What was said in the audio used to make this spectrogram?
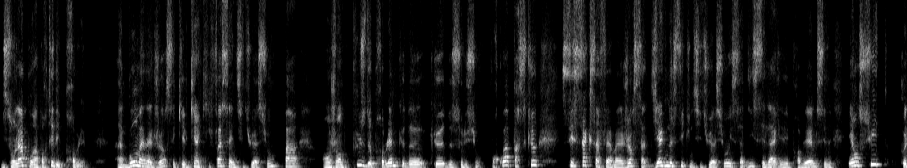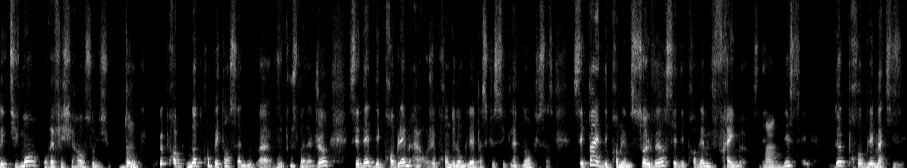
Ils sont là pour apporter des problèmes. Un bon manager, c'est quelqu'un qui, face à une situation, pas engendre plus de problèmes que de, que de solutions. Pourquoi? Parce que c'est ça que ça fait un manager, ça diagnostique une situation et ça dit c'est là qu'il y a des problèmes. Et ensuite, collectivement, on réfléchira aux solutions. Donc, notre compétence à, vous tous managers, c'est d'être des problèmes. Alors, je vais prendre de l'anglais parce que c'est là-dedans que ça. C'est pas être des problèmes solvers, c'est des problèmes framers. L'idée, c'est de problématiser.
